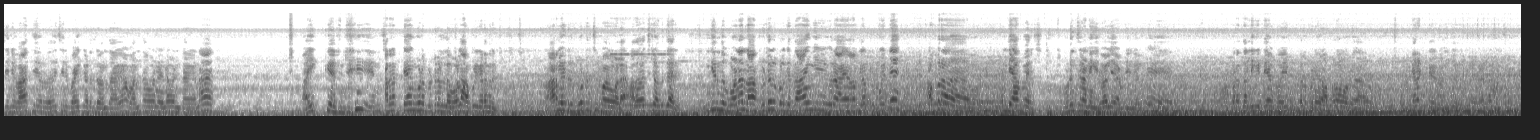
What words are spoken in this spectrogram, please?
சரி மாற்றி வருவது சரி பைக் எடுத்துகிட்டு வந்தாங்க. வந்தவொடனே என்ன பண்ணிட்டாங்கன்னா பைக்கு வந்து கரெக்ட் கூட பெட்ரோல் இல்லை போல அப்படி கிடந்துருக்கு அரை லிட்டர் போட்டு வச்சுருப்பாங்க போல. அதை வச்சுட்டு வந்துட்டாரு. இங்கேருந்து போனால் நான் பெட்ரோல் பல்க்கு தாங்கி ஒரு அரை கிலோமீட்டர் போயிட்டு அப்புறம் வண்டி ஆஃப் ஆயிடுச்சு முடிஞ்சிடா நீங்கள் ஜோலி அப்படின்னு சொல்லிட்டு அப்புறம் தள்ளிக்கிட்டே போய் பெட்ரோல் போய் அப்புறம் ஒரு கேரக்டர் வந்து நல்ல மனுஷன்.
